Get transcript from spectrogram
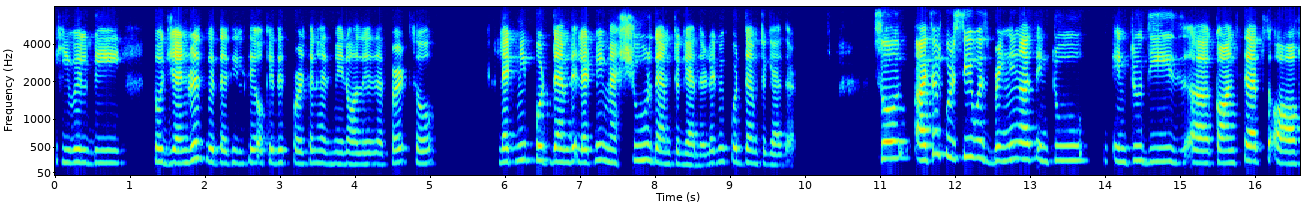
he will be so generous with us he'll say okay this person has made all this effort so let me put them let me measure them together let me put them together. So Ayatul Kursi was bringing us into into these uh, concepts of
